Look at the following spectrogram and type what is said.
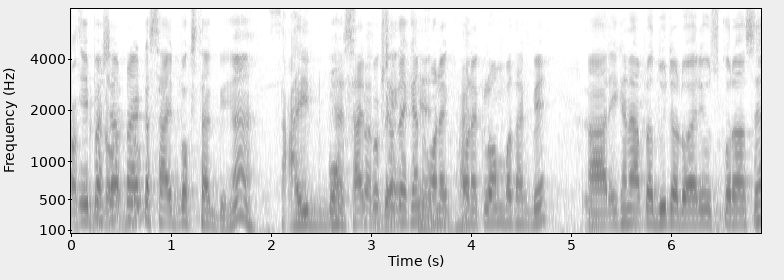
পাঁচ এই পাশে আপনার একটা সাইড বক্স থাকবে হ্যাঁ? সাইড বক্স সাইড বক্সটা দেখেন অনেক অনেক লম্বা থাকবে। আর এখানে আপনার দুইটা ডয়ার ইউজ করা আছে।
